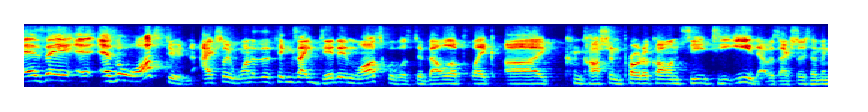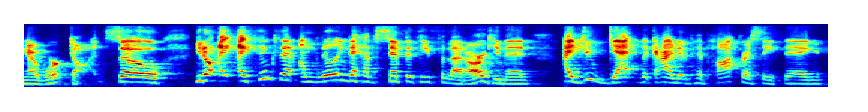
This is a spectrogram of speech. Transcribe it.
as a as a law student, actually one of the things I did in law school was develop like a concussion protocol and CTE. That was actually something I worked on. So you know, I, I think that I'm willing to have sympathy for that argument. I do get the kind of hypocrisy thing.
